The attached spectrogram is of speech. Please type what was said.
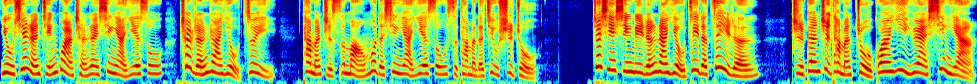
有些人尽管承认信仰耶稣，却仍然有罪。他们只是盲目的信仰耶稣是他们的救世主。这些心里仍然有罪的罪人，只根据他们主观意愿信仰，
